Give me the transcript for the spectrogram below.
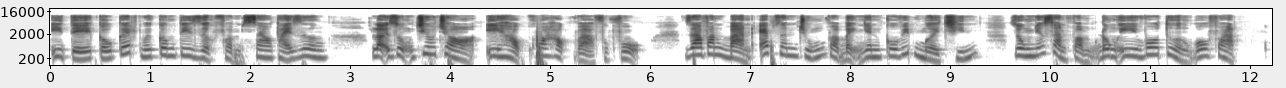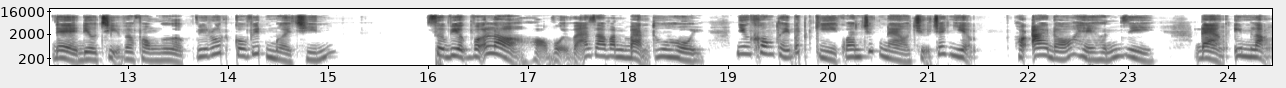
Y tế cấu kết với công ty dược phẩm Sao Thái Dương, lợi dụng chiêu trò y học khoa học và phục vụ, ra văn bản ép dân chúng và bệnh nhân COVID-19 dùng những sản phẩm đông y vô thưởng vô phạt để điều trị và phòng ngừa virus COVID-19. Sự việc vỡ lở, họ vội vã ra văn bản thu hồi, nhưng không thấy bất kỳ quan chức nào chịu trách nhiệm hoặc ai đó hề hấn gì. Đảng im lặng,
